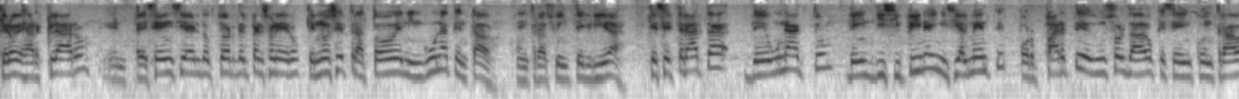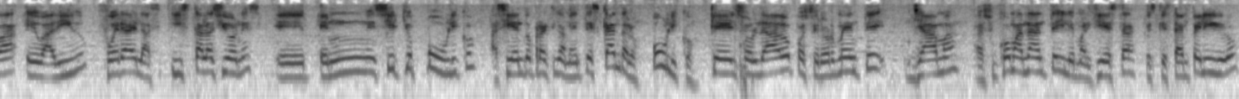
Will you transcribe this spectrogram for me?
Quiero dejar claro, en presencia del doctor del personero, que no se trató de ningún atentado contra su integridad, que se trata de un acto de indisciplina inicialmente por parte de un soldado que se encontraba evadido fuera de las instalaciones eh, en un sitio público, haciendo prácticamente escándalo público, que el soldado posteriormente llama a su comandante y le manifiesta pues, que está en peligro,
